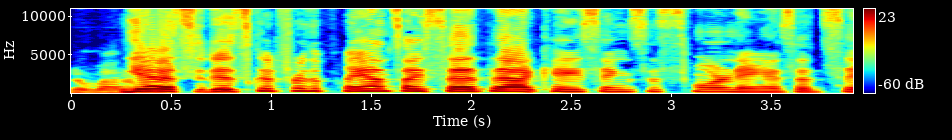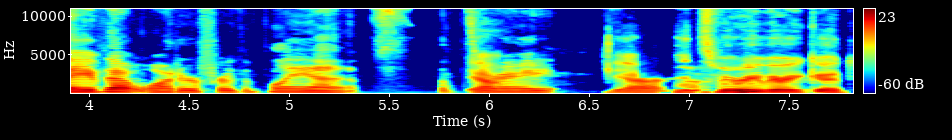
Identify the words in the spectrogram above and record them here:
no matter. yes, it is good for the plants. I said that casings this morning. I said save that water for the plants. That's Yeah. right. yeah, it's mm-hmm. very very good.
